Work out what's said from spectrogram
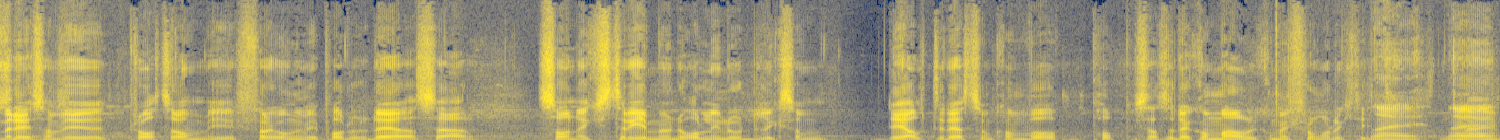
Men det är som vi pratade om i förra gången vi poddade, det är så här, sån extremunderhållning då, det liksom, det är alltid det som kommer vara poppis, alltså det kommer man aldrig komma ifrån riktigt. Nej, nej,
